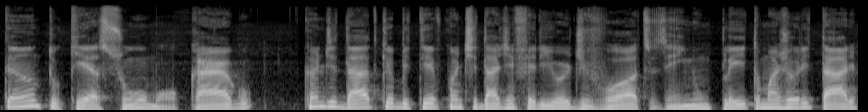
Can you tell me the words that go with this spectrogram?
tanto que assumam o cargo candidato que obteve quantidade inferior de votos em um pleito majoritário,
